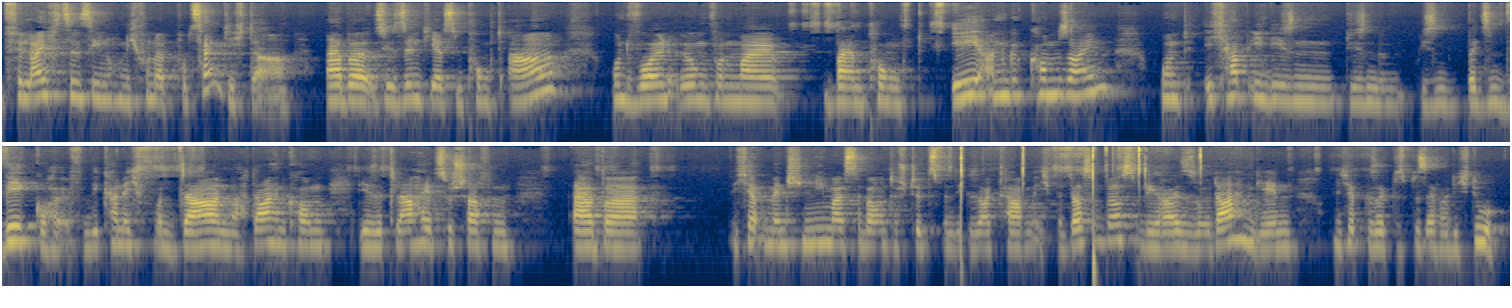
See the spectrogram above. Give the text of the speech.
vielleicht sind sie noch nicht hundertprozentig da, aber sie sind jetzt in Punkt A und wollen irgendwann mal beim Punkt E angekommen sein. Und ich habe ihnen diesen, diesen, diesen, bei diesem Weg geholfen. Wie kann ich von da nach dahin kommen, diese Klarheit zu schaffen? Aber ich habe Menschen niemals dabei unterstützt, wenn sie gesagt haben, ich bin das und das und die Reise soll dahin gehen. Und ich habe gesagt, das bist einfach nicht du.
